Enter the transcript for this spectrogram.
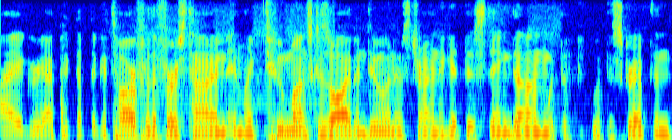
I agree. I picked up the guitar for the first time in like two months because all I've been doing is trying to get this thing done with the with the script and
